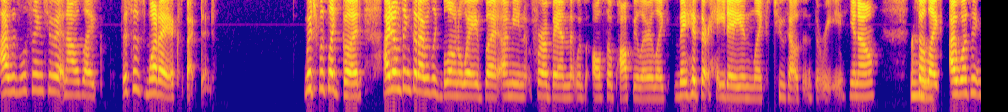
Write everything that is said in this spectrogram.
I was listening to it and I was like, this is what I expected. Which was like good. I don't think that I was like blown away, but I mean, for a band that was also popular, like they hit their heyday in like 2003, you know? So Mhm. like I wasn't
